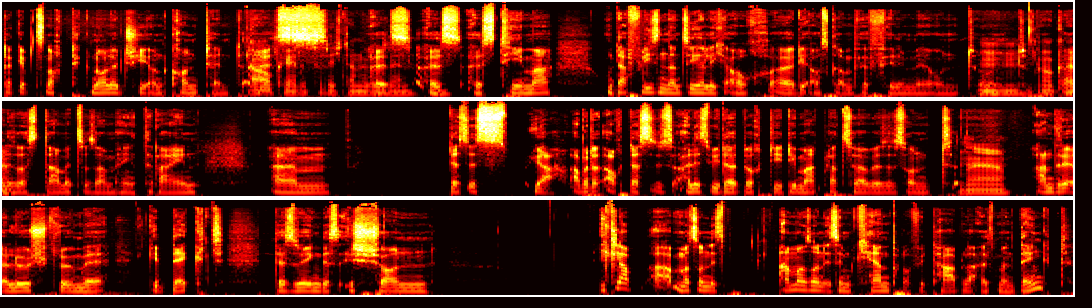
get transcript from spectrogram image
da gibt es noch Technology und Content als, ah, okay, das ich dann als, als, als, Thema. Und da fließen dann sicherlich auch äh, die Ausgaben für Filme und, mhm, und okay. alles, was damit zusammenhängt, rein. Ähm, das ist, ja, aber auch das ist alles wieder durch die, die Marktplatzservices und naja. andere Erlösströme gedeckt. Deswegen, das ist schon, ich glaube, Amazon ist, Amazon ist im Kern profitabler, als man denkt,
